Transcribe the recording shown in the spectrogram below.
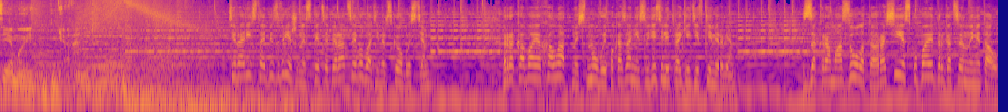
Темы дня. Террористы обезврежены. Спецоперация во Владимирской области. Роковая халатность. Новые показания свидетелей трагедии в Кемерове. Закрома золота. Россия скупает драгоценный металл.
